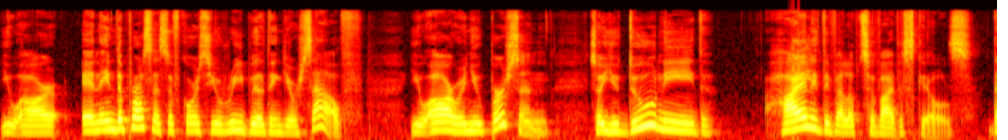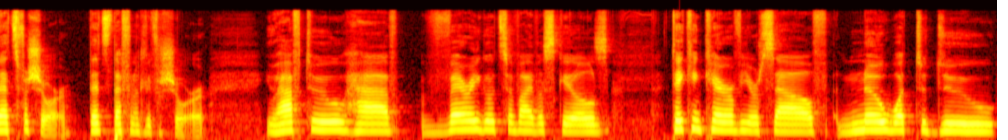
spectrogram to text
You are and in the process of course you're rebuilding yourself. You are a new person. So you do need highly developed survival skills. That's for sure. That's definitely for sure. You have to have very good survival skills, taking care of yourself, know what to do,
